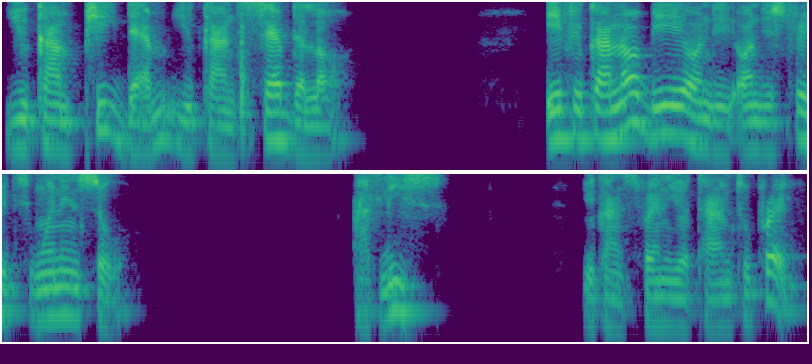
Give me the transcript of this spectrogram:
you can pick them, you can serve the Lord? If you cannot be on the on the streets winning soul, at least you can spend your time to pray.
